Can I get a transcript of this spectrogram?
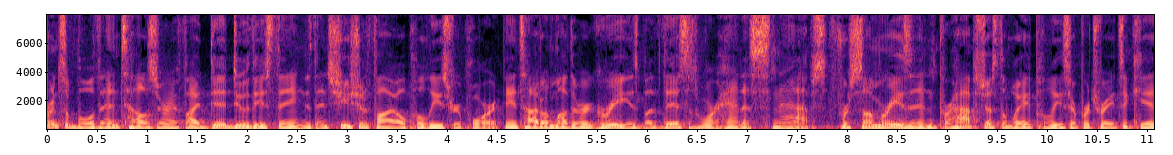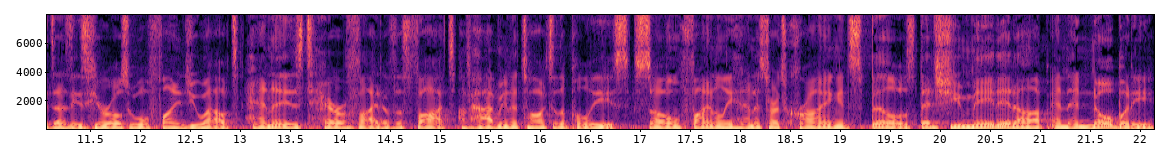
principal then tells her if I did do these things, then she should file a police report. The entitled mother agrees, but this is where Hannah snaps. For some reason, perhaps just the way police are portrayed to kids as these heroes who will find you out, Hannah is terrified of the thought of having to talk to the police. So finally, Hannah starts crying and spills that she made it up and that nobody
